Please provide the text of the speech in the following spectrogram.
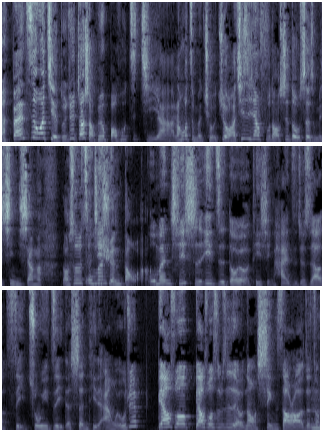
反正自我解读就教小朋友保护自己呀、然后怎么求救啊。其实像辅导室都有设什么信箱啊，老师会趁机宣导啊。我们其实一直都有提醒孩子，就是要自己注意自己的身体的安危。我觉得。不要说，不要说，是不是有那种性骚扰这种？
